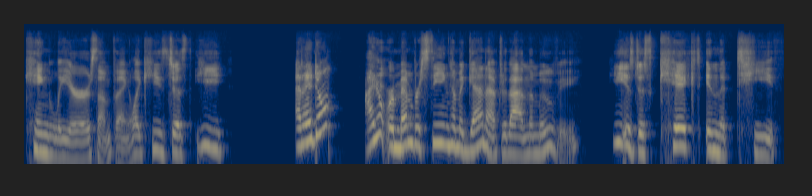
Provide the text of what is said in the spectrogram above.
King Lear or something. Like he's just he, and I don't, I don't remember seeing him again after that in the movie. He is just kicked in the teeth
